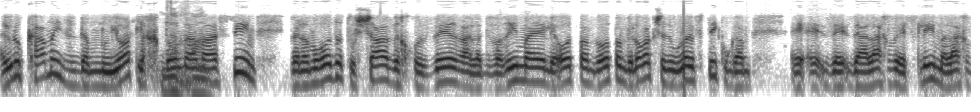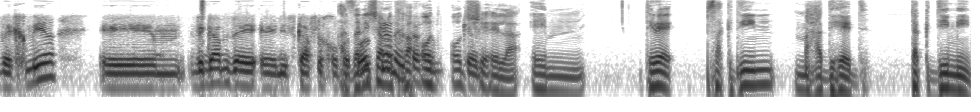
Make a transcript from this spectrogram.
היו לו כמה הזדמנויות לחדול נכון. מהמעשים, ולמרות זאת הוא שב וחוזר על הדברים האלה עוד פעם ועוד פעם, ולא רק שזה הוא לא הפסיק, הוא גם, אה, אה, זה, זה הלך והסלים, הלך והחמיר. אה, וגם זה נזקף לחובתו. אז אני אשאל כן, אותך עוד, עוד כן. שאלה. תראה, פסק דין מהדהד, תקדימי.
